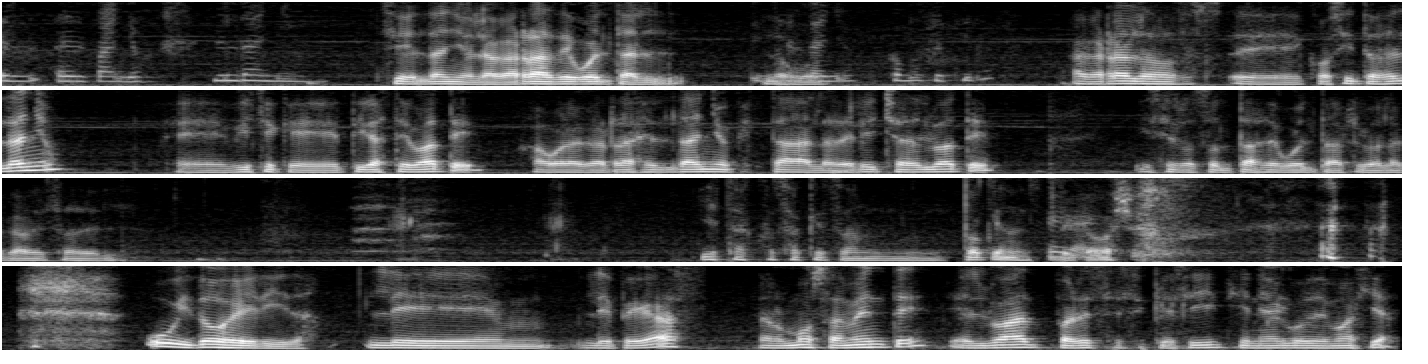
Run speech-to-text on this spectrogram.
el, el baño. El daño. Sí, el daño. Le agarrás de vuelta el... Sí, Lo el bueno. daño. ¿Cómo se tira? Agarrás los eh, cositos del daño. eh, Viste que tiraste bate. Ahora agarrás el daño que está a la derecha del bate. Y se lo soltás de vuelta arriba a la cabeza del... Y estas cosas que son tokens de caballo. Uy, dos heridas. Le, le pegás hermosamente. El bat parece que sí, tiene algo de magia.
